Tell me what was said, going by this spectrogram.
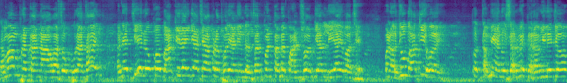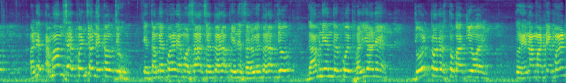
તમામ પ્રકારના આવાસો પૂરા થાય અને જે લોકો બાકી રહી ગયા છે આપણા ફળિયાની અંદર, સરપંચ તમે પાંચસો અગિયાર લઈ આવ્યા છે, પણ હજુ બાકી હોય, તો તમે એનું સર્વે કરાવી લેજો. અને તમામ સરપંચોને કહું છું કે તમે પણ એમાં સાથ સહકાર આપીને સર્વે કરાવજો. ગામની અંદર કોઈ ફળિયાને જોડતો રસ્તો બાકી હોય તો એના માટે પણ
